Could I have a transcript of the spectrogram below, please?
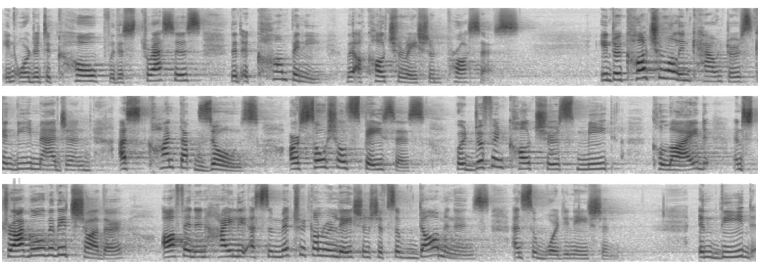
in order to cope with the stresses that accompany the acculturation process. Intercultural encounters can be imagined as contact zones or social spaces where different cultures meet, collide, and struggle with each other often in highly asymmetrical relationships of dominance and subordination. Indeed,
